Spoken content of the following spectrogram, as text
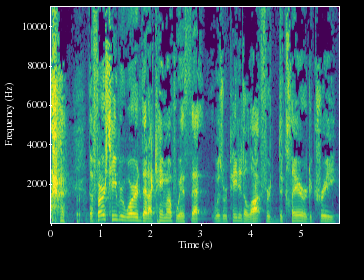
the first Hebrew word that I came up with that was repeated a lot for declare or decree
